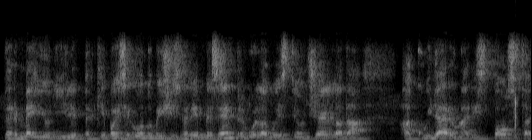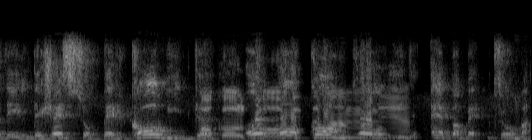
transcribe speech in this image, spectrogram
per meglio dire, perché poi secondo me ci sarebbe sempre quella questioncella da a cui dare una risposta del decesso per Covid o, col o, COVID, o con Covid. E eh, vabbè, insomma,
